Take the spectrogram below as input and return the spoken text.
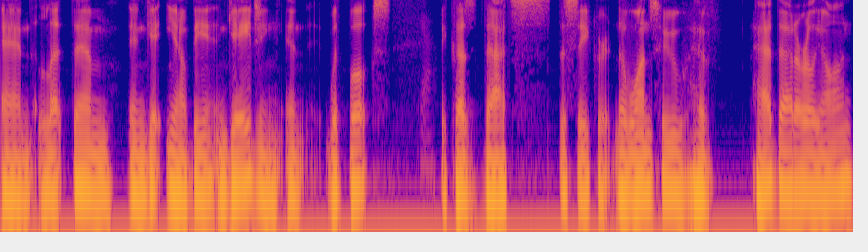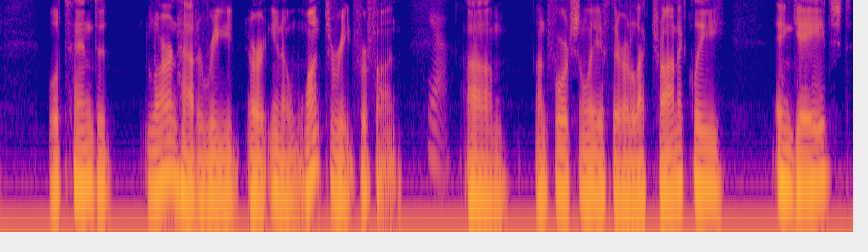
and let them engage you know be engaging in with books. Because that's the secret the ones who have had that early on will tend to learn how to read or you know want to read for fun yeah. um, unfortunately, if they're electronically engaged,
